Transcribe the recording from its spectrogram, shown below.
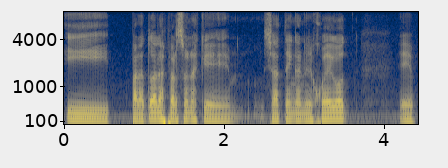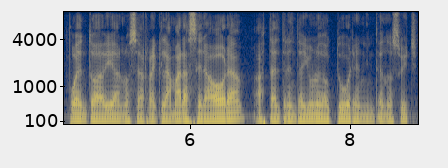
Y para todas las personas que ya tengan el juego, eh, pueden todavía, no sé, reclamar hacer ahora hasta el 31 de octubre en Nintendo Switch.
